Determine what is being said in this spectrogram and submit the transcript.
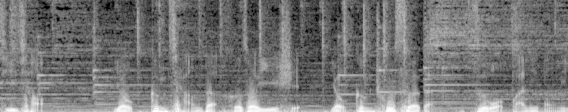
技巧，有更强的合作意识，有更出色的自我管理能力。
